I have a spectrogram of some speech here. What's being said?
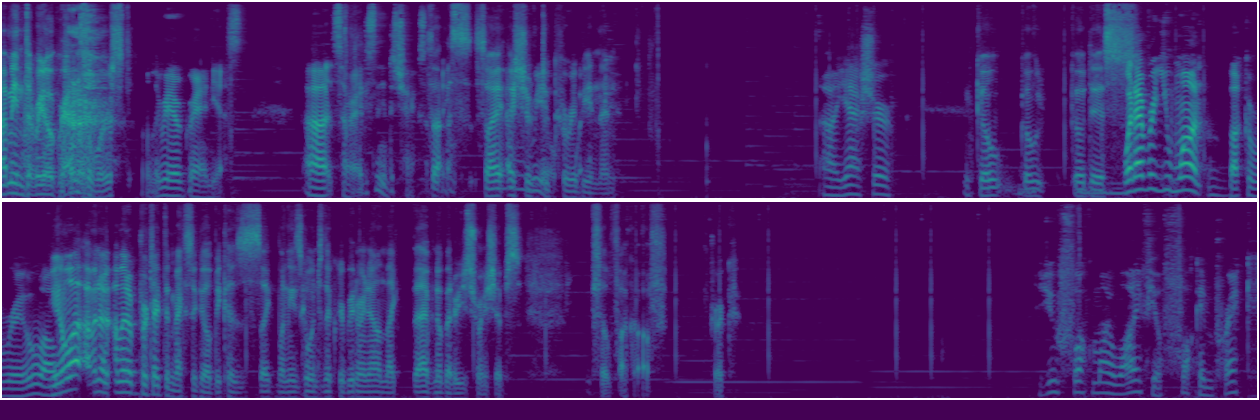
I mean, the Rio Grande is the worst. Well, the Rio Grande, yes. Uh, sorry, I just need to check So, something. so I, I should Real do Caribbean then. Uh, yeah, sure. Go, go, go. This. Whatever you want, Buckaroo. I'll- You know what? I'm gonna I'm gonna protect the Mexico because like when he's going to the Caribbean right now, like I have no better use for my ships. So fuck off, prick. Did you fuck my wife, you fucking prick?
